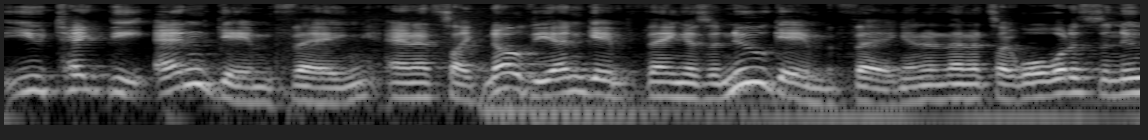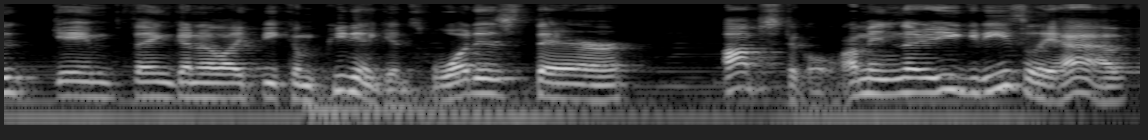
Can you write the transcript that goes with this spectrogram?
you take the end game thing and it's like no the end game thing is a new game thing and then it's like well what is the new game thing gonna like be competing against what is their obstacle. I mean, there you could easily have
